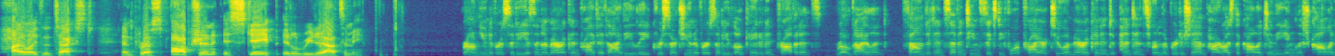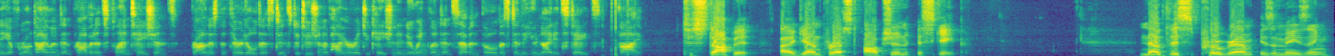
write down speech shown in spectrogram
highlight the text, and press Option Escape, it'll read it out to me. Brown University is an American private Ivy League research university located in Providence, Rhode Island. Founded in 1764 prior to American independence from the British Empire as the college in the English colony of Rhode Island and Providence Plantations, Brown is the third oldest institution of higher education in New England and seventh oldest in the United States. 5. To stop it, I again pressed Option Escape. Now this program is amazing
